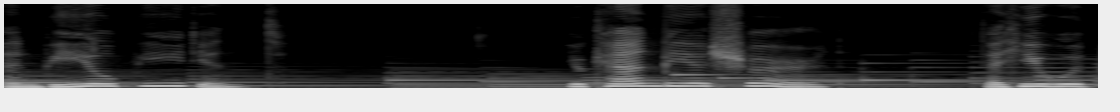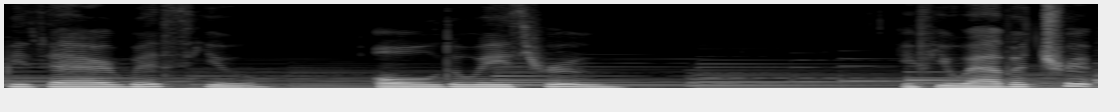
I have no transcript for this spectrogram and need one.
and be obedient. You can be assured that He would be there with you all the way through if you have a trip,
